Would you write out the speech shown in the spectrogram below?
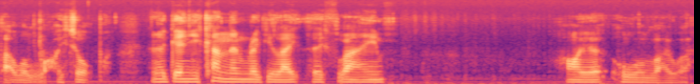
that will light up. And again you can then regulate the flame higher or lower.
